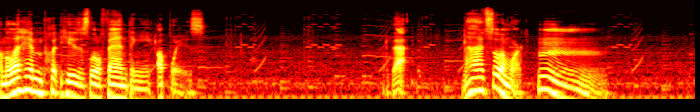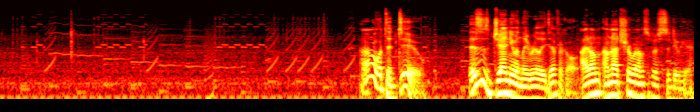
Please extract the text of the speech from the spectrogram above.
I'm to let him put his little fan thingy upways. Like that. Nah, it still doesn't work. Hmm. I don't know what to do. This is genuinely really difficult. I don't I'm not sure what I'm supposed to do here.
